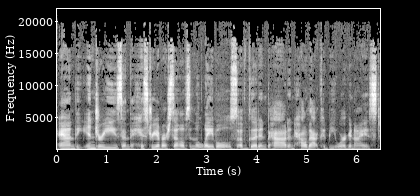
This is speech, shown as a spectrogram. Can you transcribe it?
and the injuries and the history of ourselves and the labels of good and bad and how that could be organized.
